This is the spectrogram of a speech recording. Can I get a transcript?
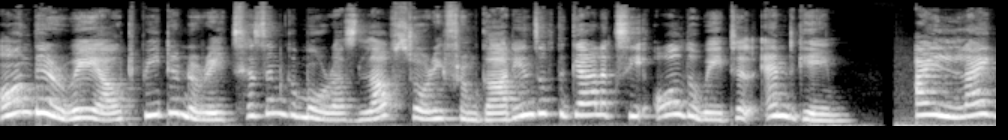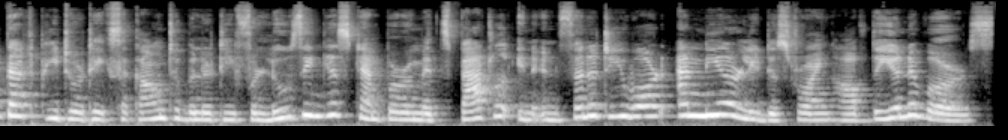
On their way out, Peter narrates his and Gamora's love story from Guardians of the Galaxy all the way till Endgame. I like that Peter takes accountability for losing his temper amidst battle in Infinity War and nearly destroying half the universe.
